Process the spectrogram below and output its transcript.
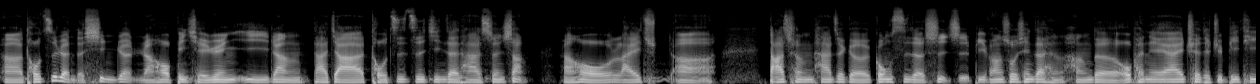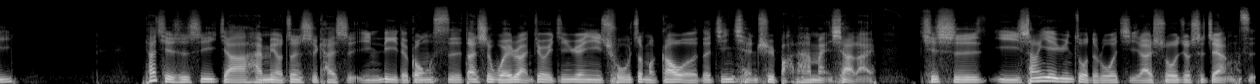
啊投资人的信任，然后并且愿意让大家投资资金在他身上，然后来啊达成他这个公司的市值。比方说现在很夯的 OpenAI ChatGPT，它其实是一家还没有正式开始盈利的公司，但是微软就已经愿意出这么高额的金钱去把它买下来。其实以商业运作的逻辑来说，就是这样子。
